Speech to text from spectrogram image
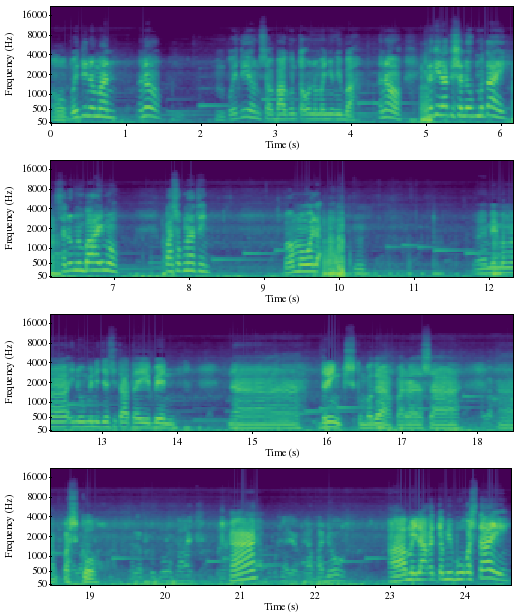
Oh, pwede naman. Ano? Hmm, pwede yun. Sa bagong taon naman yung iba. Ano? Ilagay natin sa loob mo, tay. Sa loob ng bahay mo. Pasok natin. Baka mawala. Hmm. Eh, may mga inumin na dyan si Tatay Ben na drinks, kumbaga, para sa ah, Pasko. Ha? Ah, may lakad kami bukas, tay.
